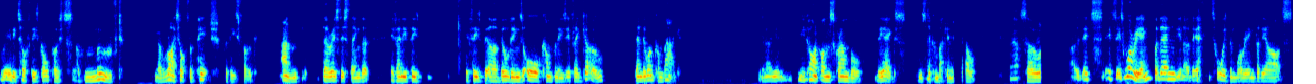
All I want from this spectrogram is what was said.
really tough. These goalposts have moved, you know, right off the pitch for these folk, and there is this thing that if any of these if these uh, buildings or companies if they go then they won't come back. You know, you, you can't unscramble the eggs and stick them back in a shell. Yeah. So uh, it's, it's, it's worrying, but then, you know, the, it's always been worrying for the arts.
